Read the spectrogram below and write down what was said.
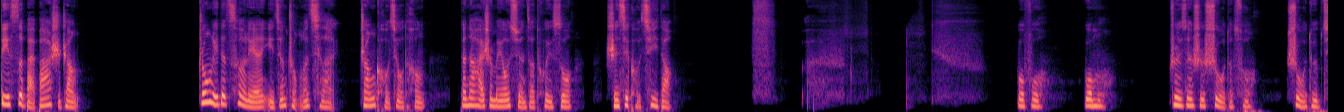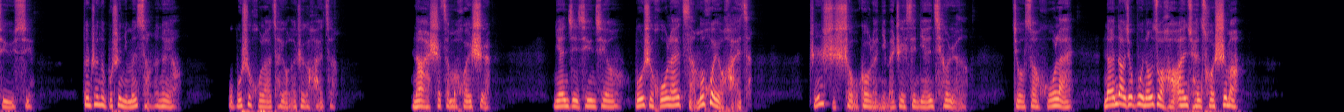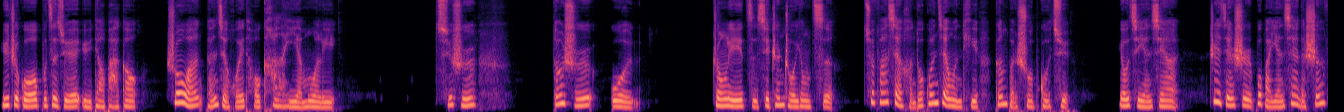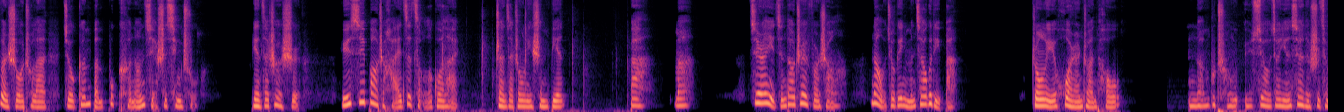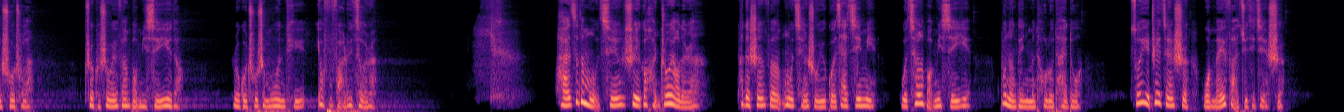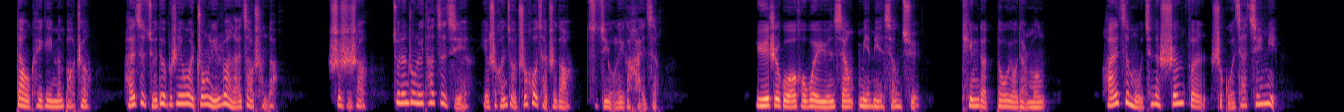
第四百八十章，钟离的侧脸已经肿了起来，张口就疼，但他还是没有选择退缩，深吸口气道：“伯父、伯母，这件事是我的错，是我对不起于西，但真的不是你们想的那样，我不是胡来才有了这个孩子。那是怎么回事？年纪轻轻。”不是胡来，怎么会有孩子？真是受够了你们这些年轻人了！就算胡来，难道就不能做好安全措施吗？于志国不自觉语调拔高，说完赶紧回头看了一眼莫离。其实，当时我……钟离仔细斟酌用词，却发现很多关键问题根本说不过去，尤其严心爱。这件事不把严心爱的身份说出来，就根本不可能解释清楚。便在这时，于西抱着孩子走了过来，站在钟离身边。爸妈，既然已经到这份上了，那我就给你们交个底吧。钟离豁然转头，难不成于西要将严心爱的事情说出来？这可是违反保密协议的，如果出什么问题，要负法律责任。孩子的母亲是一个很重要的人，她的身份目前属于国家机密，我签了保密协议，不能给你们透露太多，所以这件事我没法具体解释，但我可以给你们保证，孩子绝对不是因为钟离乱来造成的。事实上，就连钟离他自己也是很久之后才知道自己有了一个孩子。于志国和魏云香面面相觑，听得都有点懵。孩子母亲的身份是国家机密，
